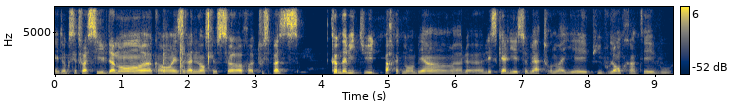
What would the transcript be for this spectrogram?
Et donc cette fois-ci, évidemment, euh, quand Ezren lance le sort, euh, tout se passe comme d'habitude, parfaitement bien. Le- L'escalier se met à tournoyer, et puis vous l'empruntez vous,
